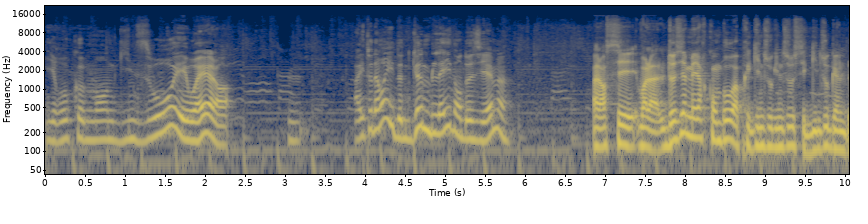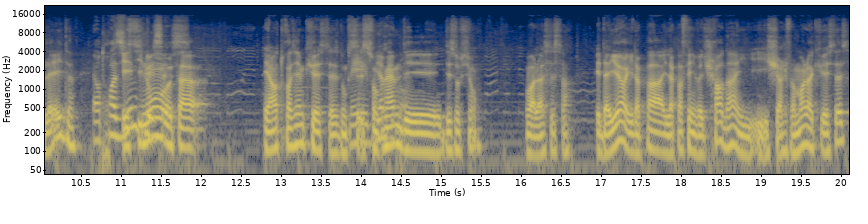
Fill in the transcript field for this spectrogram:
Il recommande Ginzo et ouais, alors. Ah, étonnamment, il donne Gunblade en deuxième. Alors, c'est. Voilà, le deuxième meilleur combo après Ginzu Ginzu, c'est Ginzu Gunblade. Et en Et troisième, sinon, QSS. euh. Et un troisième QSS. Donc, ce sont quand même des, des options. Voilà, c'est ça. Et d'ailleurs, il a pas, il a pas fait une Veg Shroud, hein, il, il cherche vraiment la QSS.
